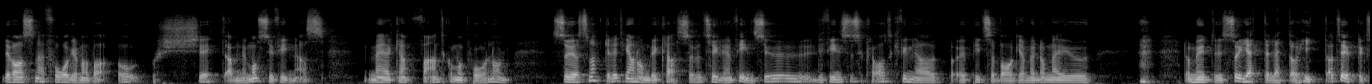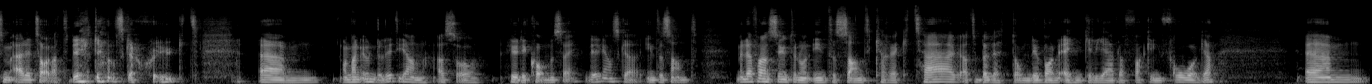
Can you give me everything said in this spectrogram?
det var en sån här fråga där man bara, oh shit, ja men det måste ju finnas. Men jag kan fan inte komma på någon. Så jag snackade lite grann om det i klassen, och tydligen finns ju, det finns ju såklart kvinnliga eh, pizzabagare, men de är ju, de är ju inte så jättelätta att hitta typ, liksom ärligt talat. Det är ganska sjukt. Um, och man undrar lite grann, alltså, hur det kommer sig. Det är ganska intressant. Men där fanns ju inte någon intressant karaktär att berätta om, det är bara en enkel jävla fucking fråga. Um,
